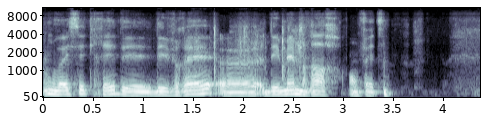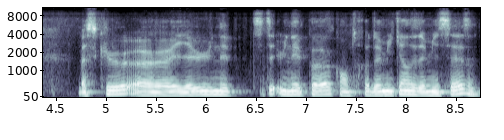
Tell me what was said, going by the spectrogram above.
on va essayer de créer des, vrais, euh, des mêmes rares en fait. Parce que il y a eu une, époque entre 2015 et 2016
